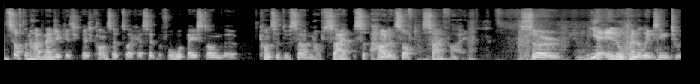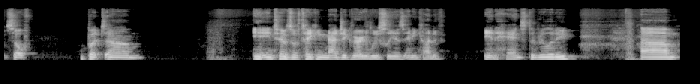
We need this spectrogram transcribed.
soft and hard magic as, as concepts, like I said before, were based on the concept of hard and, sci- hard and soft sci-fi. So yeah, it all kind of links into itself. But um, in, in terms of taking magic very loosely as any kind of enhanced ability, um,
